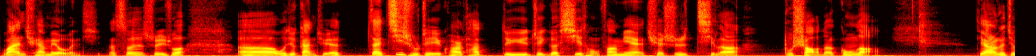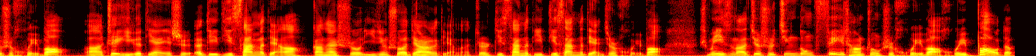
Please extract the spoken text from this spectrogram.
完全没有问题。那所以所以说，呃，我就感觉。在技术这一块，它对于这个系统方面确实起了不少的功劳。第二个就是回报啊，这一个点也是呃第第三个点啊，刚才说已经说第二个点了，这是第三个第第三个点就是回报，什么意思呢？就是京东非常重视回报，回报的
